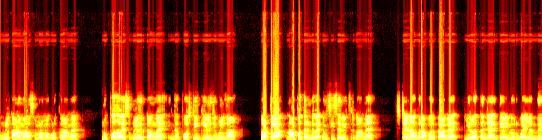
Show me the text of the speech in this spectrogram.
உங்களுக்கான மாத சம்பளமாக கொடுக்குறாங்க. முப்பது வயசுக்குள்ள இருக்கவங்க இந்த போஸ்டிங்க்கு எலிஜிபிள் தான். டோட்டலாக நாற்பத்தி ரெண்டு வேகன்சிஸ் அறிவிச்சிருக்காங்க ஸ்டெனோகிராஃபருக்காக இருபத்தஞ்சாயிரத்தி ஐநூறுபாயிலிருந்து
